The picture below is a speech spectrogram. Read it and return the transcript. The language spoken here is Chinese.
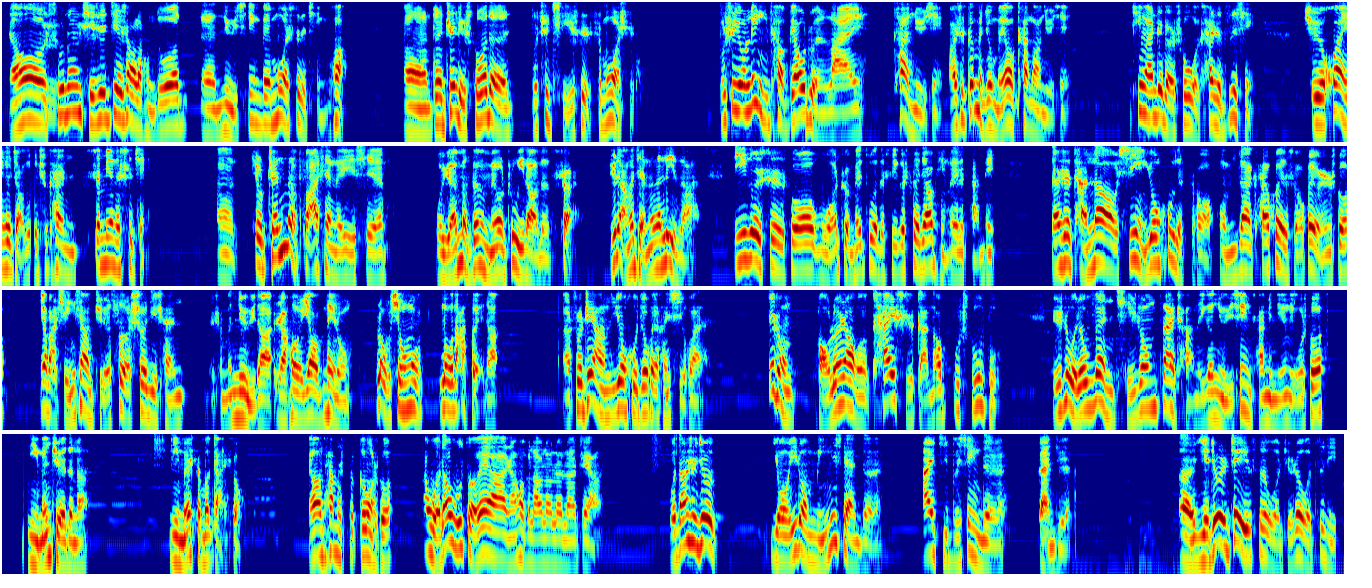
然后书中其实介绍了很多呃女性被漠视的情况，嗯，对，这里说的不是歧视，是漠视，不是用另一套标准来看女性，而是根本就没有看到女性。听完这本书，我开始自省，去换一个角度去看身边的事情，嗯，就真的发现了一些我原本根本没有注意到的事儿。举两个简单的例子啊，第一个是说我准备做的是一个社交品类的产品，但是谈到吸引用户的时候，我们在开会的时候会有人说要把形象角色设计成什么女的，然后要那种露胸露露大腿的，啊，说这样用户就会很喜欢这种。讨论让我开始感到不舒服，于是我就问其中在场的一个女性产品经理，我说：“你们觉得呢？你们什么感受？”然后他们说跟我说：“啊，我倒无所谓啊。”然后巴拉巴拉巴拉这样，我当时就有一种明显的哀其不幸的感觉。呃，也就是这一次，我觉得我自己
